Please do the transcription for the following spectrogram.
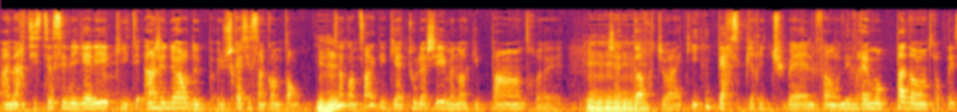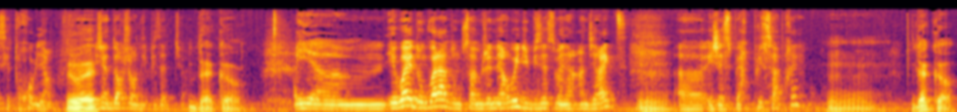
un artiste sénégalais qui était ingénieur jusqu'à ses 50 ans, Mhm. 55, et qui a tout lâché, et maintenant qui est peintre. Mhm. J'adore, tu vois, qui est hyper spirituel. Enfin, on n'est vraiment pas dans l'entreprise, c'est trop bien. Ouais. J'adore ce genre d'épisode, tu vois. D'accord. Et, et ouais, donc voilà, donc ça me génère, oui, du business de manière indirecte. Mhm. Et j'espère plus après. D'accord.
